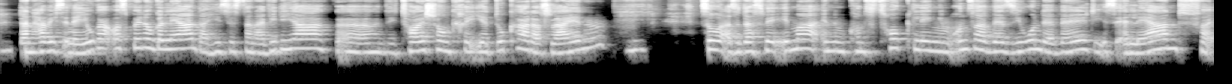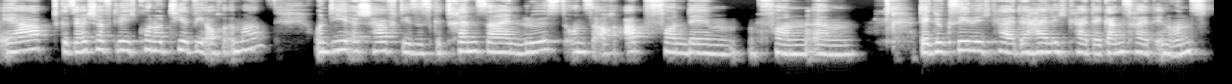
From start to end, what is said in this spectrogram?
Mhm. Dann habe ich es in der Yoga-Ausbildung gelernt. Da hieß es dann Avidya, äh, die Täuschung kreiert Dukkha, das Leiden. So, also dass wir immer in einem Konstrukt liegen, in unserer Version der Welt, die ist erlernt, vererbt, gesellschaftlich konnotiert, wie auch immer. Und die erschafft dieses Getrenntsein, löst uns auch ab von dem, von ähm, der Glückseligkeit, der Heiligkeit, der Ganzheit in uns,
